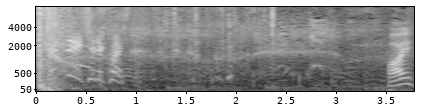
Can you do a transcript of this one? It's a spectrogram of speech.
Che dici di questo? poi?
